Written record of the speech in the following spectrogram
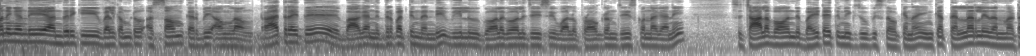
మార్నింగ్ అండి. అందరికీ వెల్కమ్ టు అస్సాం కర్బీ ఆంగ్లాంగ్. రాత్రి అయితే బాగా నిద్ర పట్టిందండి. వీళ్ళు గోల గోల చేసి వాళ్ళు ప్రోగ్రామ్ చేసుకున్నా కానీ సో చాలా బాగుంది. బయట అయితే మీకు చూపిస్తా ఓకేనా? ఇంకా తెల్లరలేదన్నమాట.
